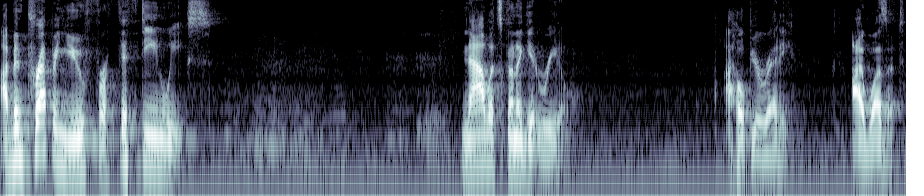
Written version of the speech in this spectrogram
I've been prepping you for 15 weeks. Now it's going to get real. I hope you're ready. I wasn't.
